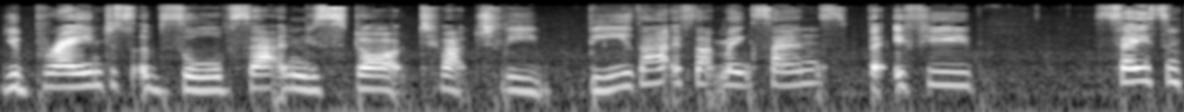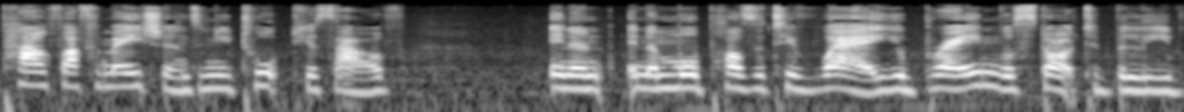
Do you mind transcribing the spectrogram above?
your brain just absorbs that and you start to actually be that, if that makes sense. But if you say some powerful affirmations and you talk to yourself in a, in a more positive way, your brain will start to believe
